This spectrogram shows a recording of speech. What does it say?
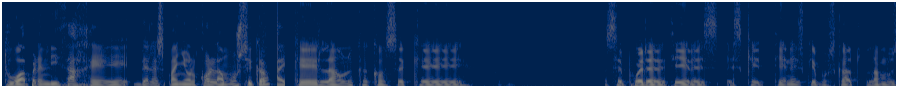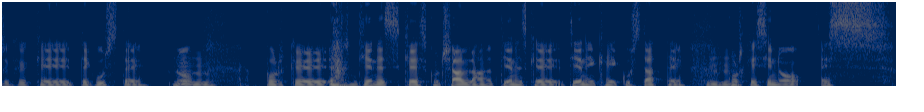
tu aprendizaje del español con la música? que la única cosa que se puede decir es, es que tienes que buscar la música que te guste, ¿no? Mm, Porque tienes que escucharla, tienes que, tiene que gustarte, porque si no es,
